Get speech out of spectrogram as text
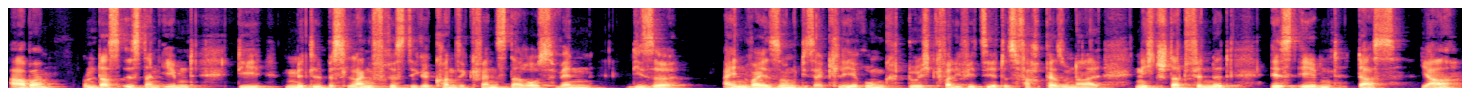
Aber und das ist dann eben die mittel- bis langfristige Konsequenz daraus, wenn diese Einweisung, diese Erklärung durch qualifiziertes Fachpersonal nicht stattfindet, ist eben das, ja,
